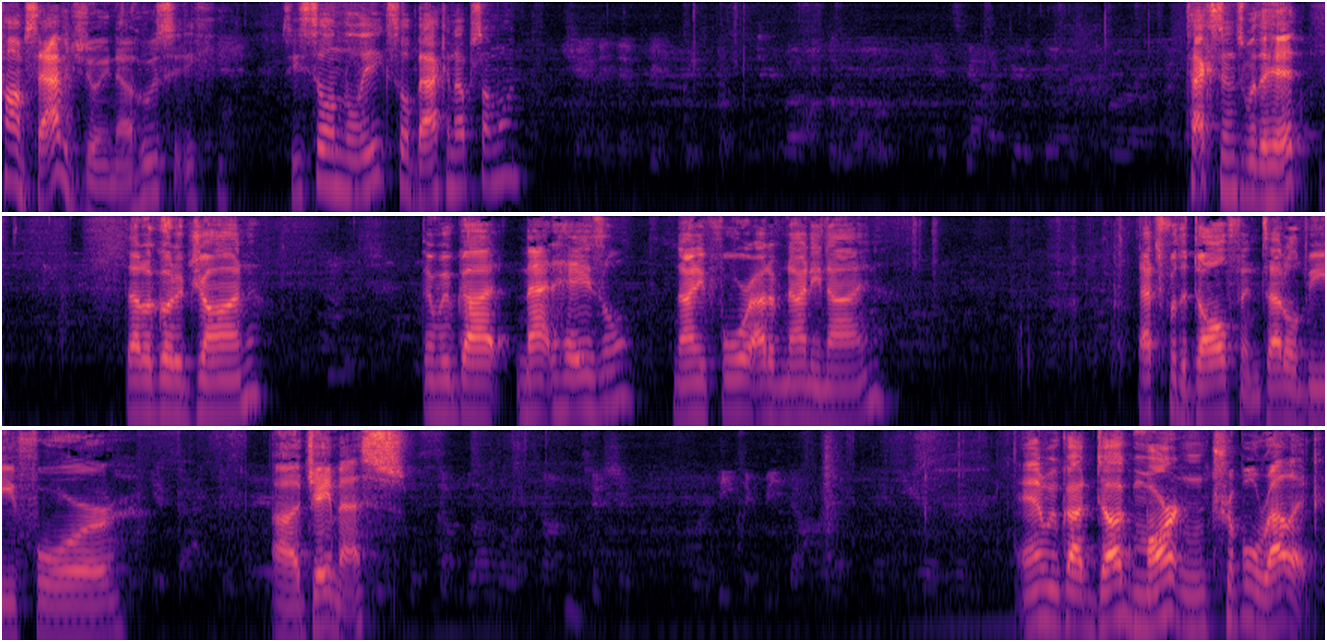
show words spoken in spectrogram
Tom Savage doing now? Who's he? Is he still in the league? Still backing up someone? Texans with a hit. That'll go to John. Then we've got Matt Hazel, 94 out of 99. That's for the Dolphins. That'll be for uh, James. And we've got Doug Martin, triple relic.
